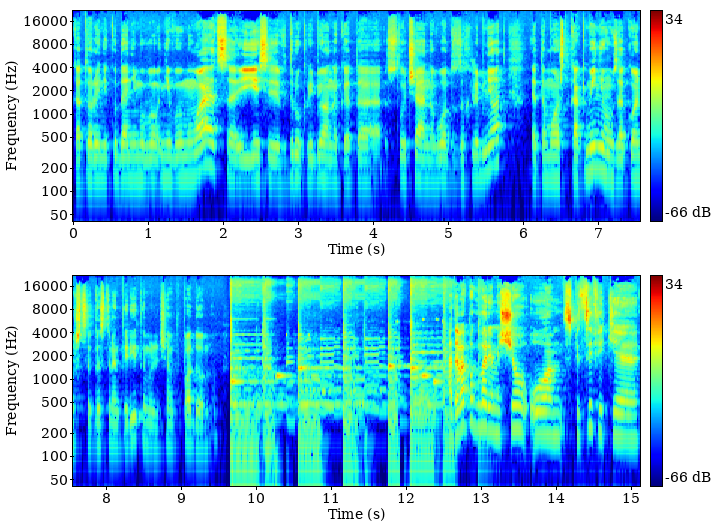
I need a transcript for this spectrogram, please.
которые никуда не, не вымываются, и если вдруг ребенок это случайно воду захлебнет, это может как минимум закончиться гастроэнтеритом или чем-то подобным. А давай поговорим еще о специфике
